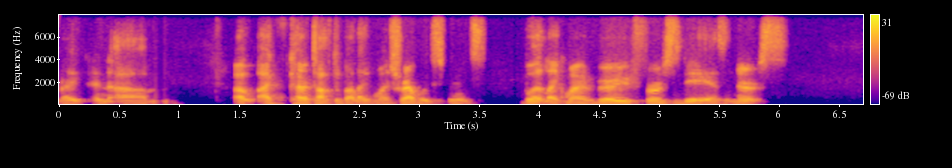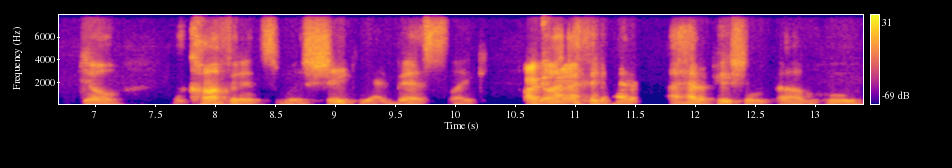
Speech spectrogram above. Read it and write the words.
right and um i, I kind of talked about like my travel experience but like my very first day as a nurse you know the confidence was shaky at best like I, know, I, I think i had a, I had a patient um, who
